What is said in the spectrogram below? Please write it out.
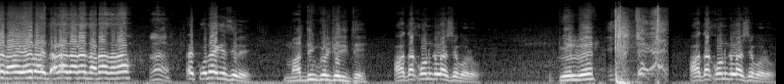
এ ভাই এ ভাই দাঁড়া দাঁড়া দাঁড়া দাঁড়া হ্যাঁ। এ কোথায় গেছিলে? মাধ্যমিক পরীক্ষা দিতে। আদা কোন ক্লাসে পড়ো? টুয়েলভে। আদা কোন ক্লাসে পড়ো?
